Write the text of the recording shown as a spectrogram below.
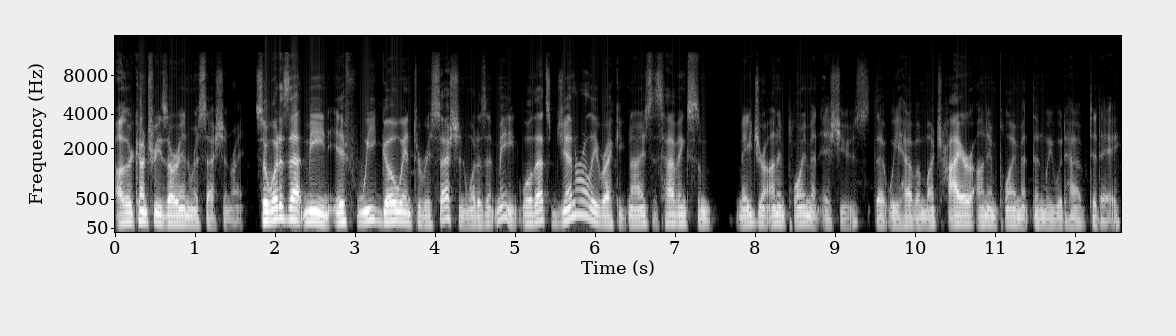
Other countries are in recession, right? So, what does that mean? If we go into recession, what does it mean? Well, that's generally recognized as having some major unemployment issues, that we have a much higher unemployment than we would have today.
